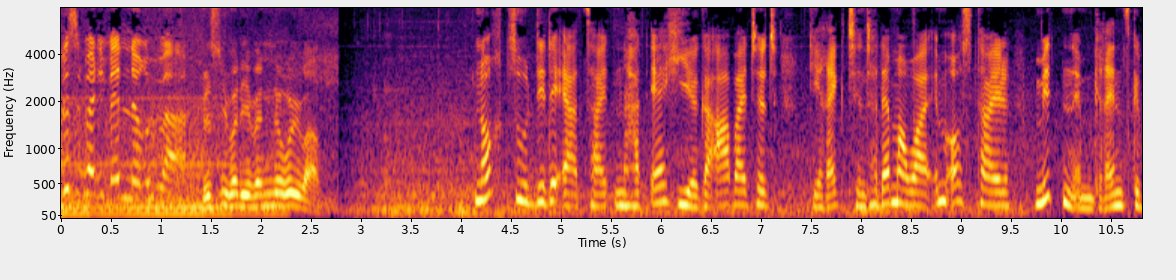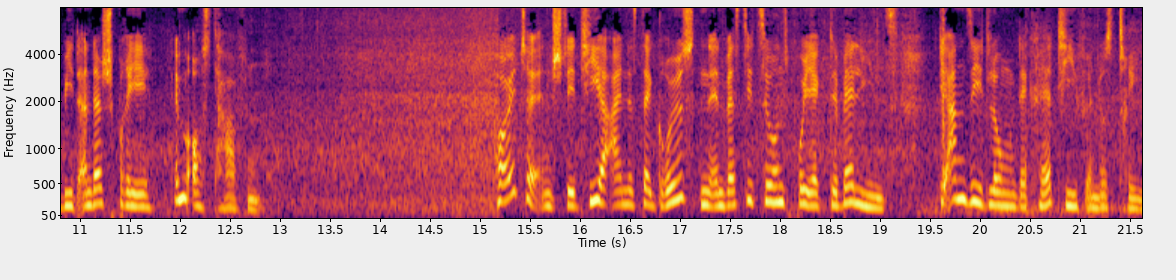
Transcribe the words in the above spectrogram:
Bis über die Wände rüber. Bis über die Wände rüber. Noch zu DDR-Zeiten hat er hier gearbeitet, direkt hinter der Mauer im Ostteil, mitten im Grenzgebiet an der Spree, im Osthafen. Heute entsteht hier eines der größten Investitionsprojekte Berlins, die Ansiedlung der Kreativindustrie.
